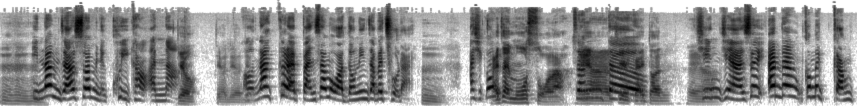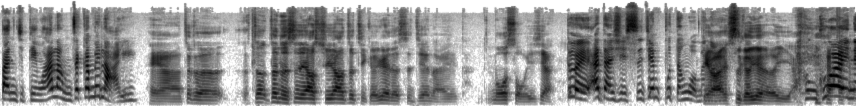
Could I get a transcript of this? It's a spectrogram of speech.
嗯嗯。因咱唔知影选民的气口安那。有。哦，那过来办什么活动，恁才要出来？嗯，还是讲还在摸索啦，真的，阶段真正，所以啊咱讲要刚办一场，啊，人唔知敢要来。系啊，这个这真的是要需要这几个月的时间来。摸索一下，对啊，但是时间不等我们，对啊，四个月而已啊，很快呢，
